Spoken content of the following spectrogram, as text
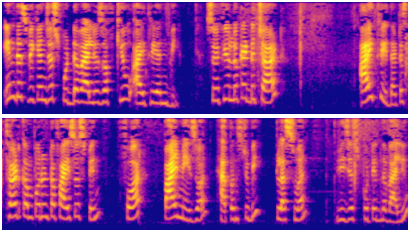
In this, we can just put the values of Q, I3 and B. So if you look at the chart, I3 that is third component of isospin for pi meson happens to be plus 1. We just put in the value.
